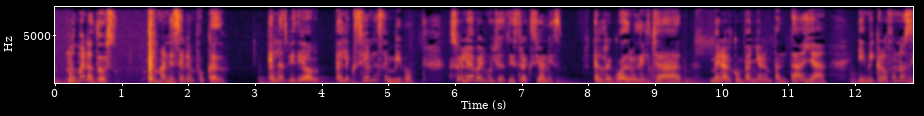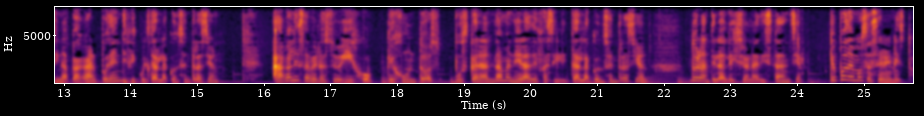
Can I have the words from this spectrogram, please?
Número 2. Permanecer enfocado. En las videoelecciones en vivo suele haber muchas distracciones. El recuadro del chat, ver al compañero en pantalla y micrófonos sin apagar pueden dificultar la concentración. Hágale saber a su hijo que juntos buscarán la manera de facilitar la concentración durante la lección a distancia. ¿Qué podemos hacer en esto?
